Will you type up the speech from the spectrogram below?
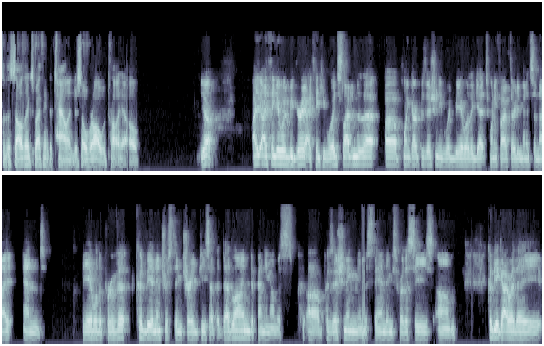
for the Celtics, but I think the talent just overall would probably help. Yeah. I, I think it would be great. I think he would slide into that uh, point guard position. He would be able to get 25, 30 minutes a night and be able to prove it. Could be an interesting trade piece at the deadline, depending on this uh, positioning and the standings for the Seas. Um, could be a guy where they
